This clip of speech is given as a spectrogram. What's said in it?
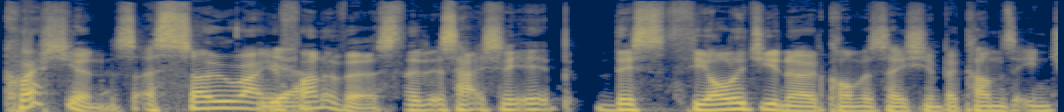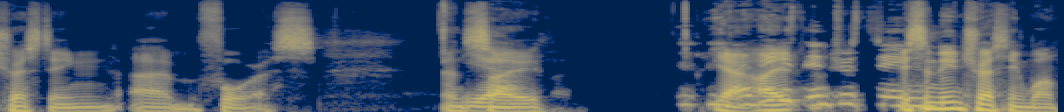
questions are so right in front of us that it's actually it, this theology nerd conversation becomes interesting um, for us, and so Yeah, I think I- it's interesting. it's an interesting one.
